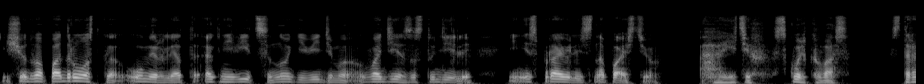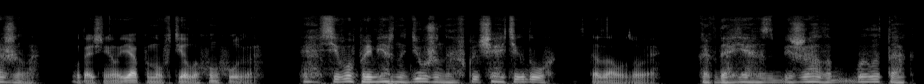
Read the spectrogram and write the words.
Еще два подростка умерли от огневицы, ноги, видимо, в воде застудили и не справились с напастью. — А этих сколько вас? — Сторожило, — уточнил я, пнув тело хунхуза. — Всего примерно дюжина, включая этих двух, — сказала Зоя. Когда я сбежала, было так.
